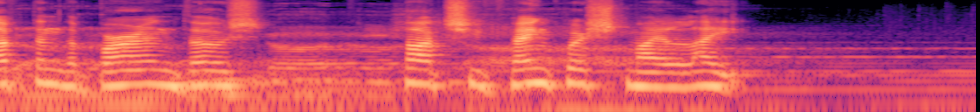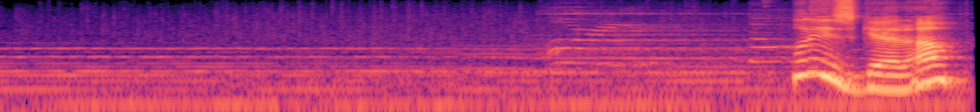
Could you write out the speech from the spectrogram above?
Left them to burn, though she thought she vanquished my light. Please get up.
